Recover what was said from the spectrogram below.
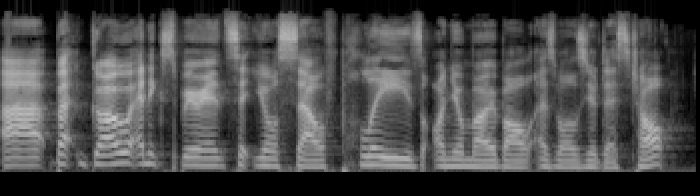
Uh, but go and experience it yourself, please, on your mobile as well as your desktop.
